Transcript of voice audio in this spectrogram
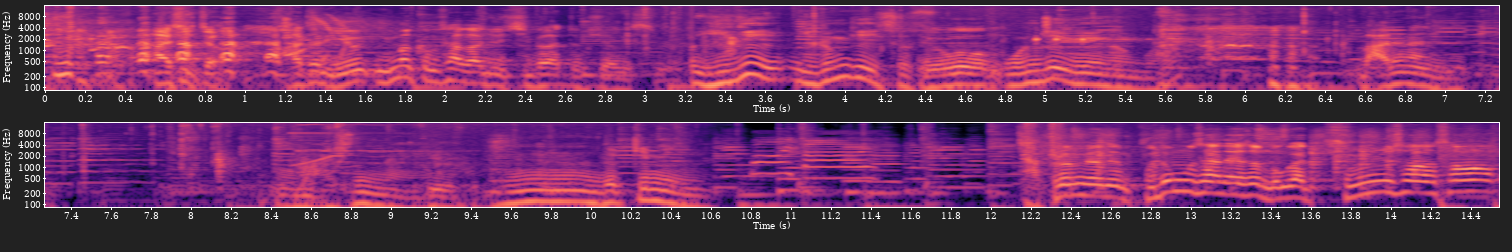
아시죠? 과자를 이- 이만큼 사가지고 집에 갔던 기억이 있습니다. 이게 이런 게 있었어. 요거- 언제 유행한 거야? 마른한 느낌. 어, 맛있네. 음, 느낌 있네. 자, 그러면은 부동산에서 뭔가 줄 서서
